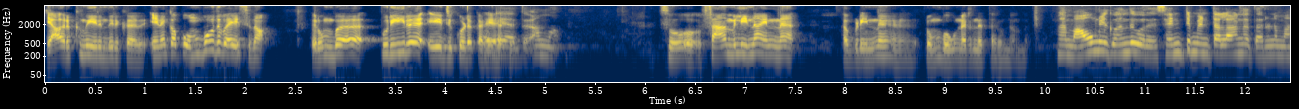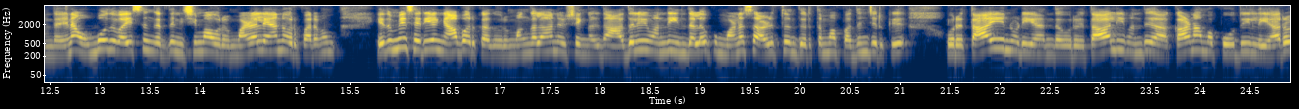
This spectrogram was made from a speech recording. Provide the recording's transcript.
யாருக்குமே இருந்திருக்காது. எனக்கு அப்போ ஒம்பது வயசு தான் ரொம்ப புரியிற ஏஜ் கூட கிடையாது. கிடையாது. ஆமா. ஸோ ஃபேமிலினா என்ன? அப்படின்னு ரொம்ப உணர்ந்த தருணம் மேம் அவங்களுக்கு வந்து ஒரு சென்டிமெண்டலான தருணம் அந்த ஏன்னா ஒம்பது வயசுங்கிறது நிச்சயமா ஒரு மழலையான ஒரு பருவம். எதுவுமே சரியா ஞாபகம் இருக்காது. ஒரு மங்கலான விஷயங்கள் தான். அதுலயும் வந்து இந்த அளவுக்கு மனசு அழுத்தம் திருத்தமா பதிஞ்சிருக்கு. ஒரு தாயினுடைய அந்த ஒரு தாலி வந்து காணாம போகுது இல்லை யாரோ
